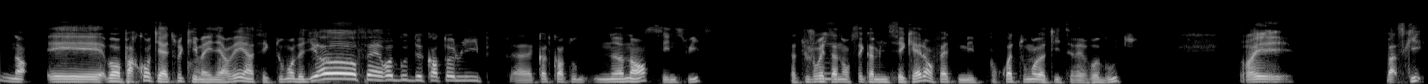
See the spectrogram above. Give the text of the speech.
Non. Et bon, par contre, il y a un truc qui m'a énervé, hein, c'est que tout le monde a dit oh, fais un reboot de Quantum Leap. Euh, Code Quantum. Non, non, c'est une suite. Ça a toujours Oui. été annoncé comme une séquelle en fait, mais pourquoi tout le monde a titré reboot? Ouais, Bah, ce qui,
